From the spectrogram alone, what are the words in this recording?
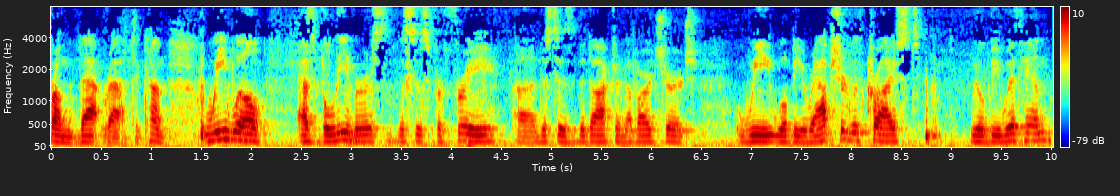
from that wrath to come. We will, as believers, this is for free, uh, this is the doctrine of our church, we will be raptured with Christ, we will be with him.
